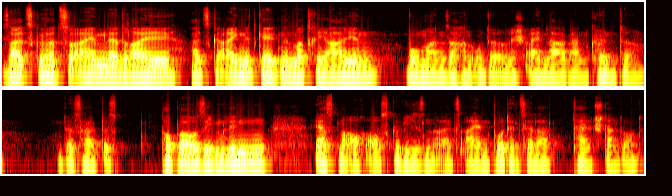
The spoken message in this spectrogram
Salz gehört zu einem der drei als geeignet geltenden Materialien wo man Sachen unterirdisch einlagern könnte. Und deshalb ist Poppau Siebenlinden erstmal auch ausgewiesen als ein potenzieller Teilstandort.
